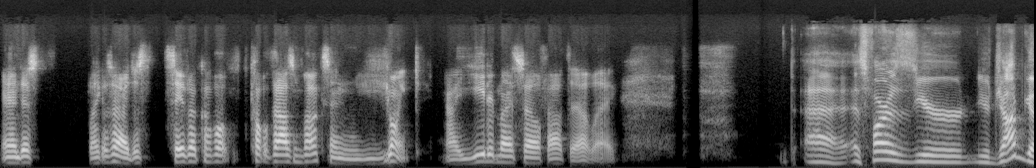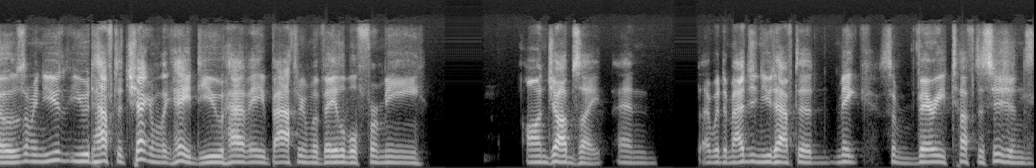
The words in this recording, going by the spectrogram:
And just like i said i just saved a couple couple thousand bucks and yoink i yeeted myself out to la uh, as far as your your job goes i mean you you'd have to check. Them like hey do you have a bathroom available for me on job site? And i would imagine you'd have to make some very tough decisions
